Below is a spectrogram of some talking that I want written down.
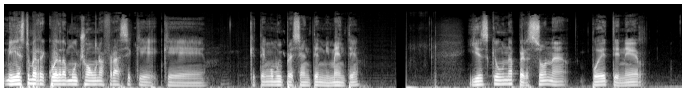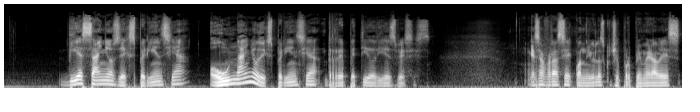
Y esto me recuerda mucho a una frase que, que que tengo muy presente en mi mente. Y es que una persona puede tener 10 años de experiencia o un año de experiencia repetido 10 veces. Esa frase cuando yo la escuché por primera vez,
